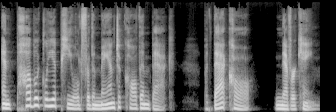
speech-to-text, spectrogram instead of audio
and publicly appealed for the man to call them back, but that call never came.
